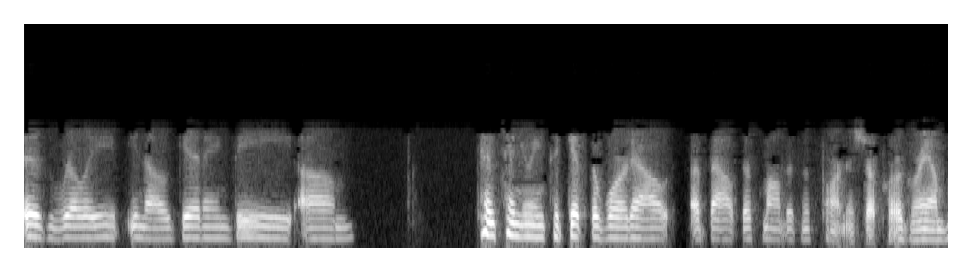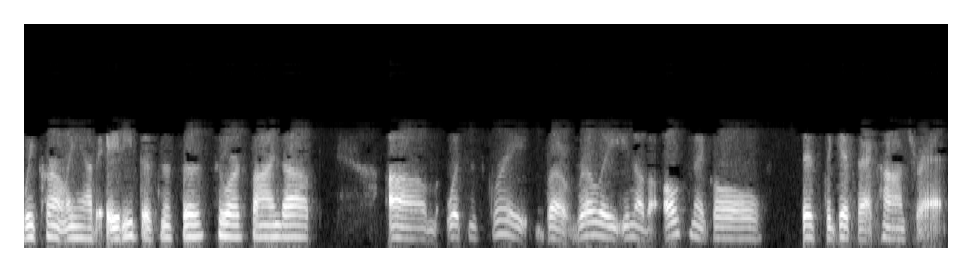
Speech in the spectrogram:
is really, you know, getting the um, continuing to get the word out about the Small Business Partnership Program. We currently have 80 businesses who are signed up, um, which is great, but really, you know, the ultimate goal is to get that contract.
